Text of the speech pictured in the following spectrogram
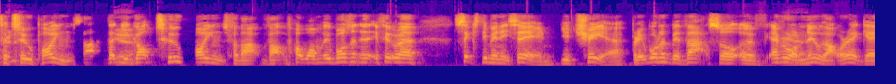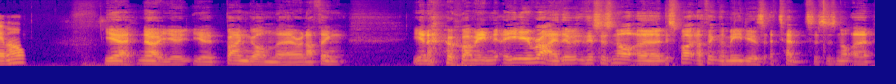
for two points. That, that yeah. you got two points for that, that, that one. It wasn't if it were 60 minutes in, you'd cheer, but it wouldn't be that sort of. Everyone yeah. knew that were it game out. Yeah, no, you you bang on there, and I think you know, I mean, you're right. This is not, a, despite I think the media's attempts, this is not a,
